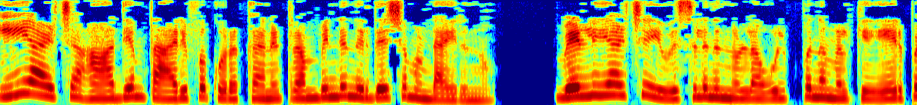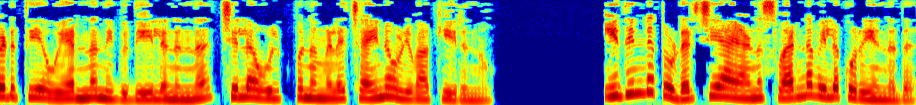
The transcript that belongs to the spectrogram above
ഈ ആഴ്ച ആദ്യം താരിഫ് കുറയ്ക്കാൻ ട്രംപിന്റെ നിർദ്ദേശമുണ്ടായിരുന്നു. വെള്ളിയാഴ്ച യുഎസിൽ നിന്നുള്ള ഉൽപ്പന്നങ്ങൾക്ക് ഏർപ്പെടുത്തിയ ഉയർന്ന നികുതിയിൽ നിന്ന് ചില ഉൽപ്പന്നങ്ങളെ ചൈന ഒഴിവാക്കിയിരുന്നു. ഇതിന്റെ തുടർച്ചയായാണ് സ്വർണവില കുറയുന്നത്.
